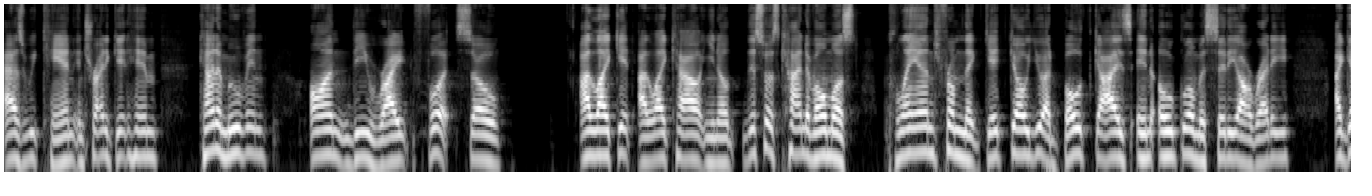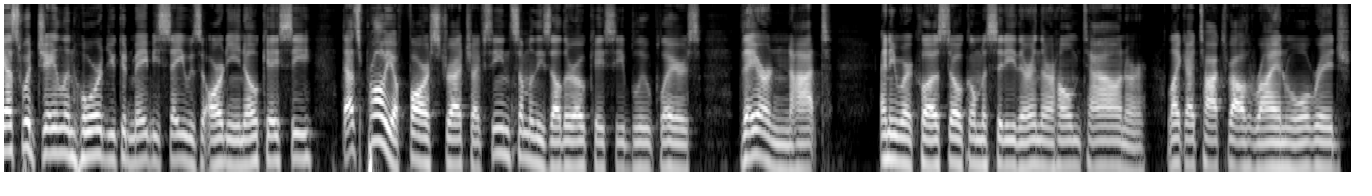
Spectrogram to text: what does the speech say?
as we can and try to get him kind of moving on the right foot. So I like it. I like how, you know, this was kind of almost planned from the get go. You had both guys in Oklahoma City already. I guess with Jalen Hoard, you could maybe say he was already in OKC. That's probably a far stretch. I've seen some of these other OKC Blue players. They are not anywhere close to Oklahoma City. They're in their hometown, or like I talked about with Ryan Woolridge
